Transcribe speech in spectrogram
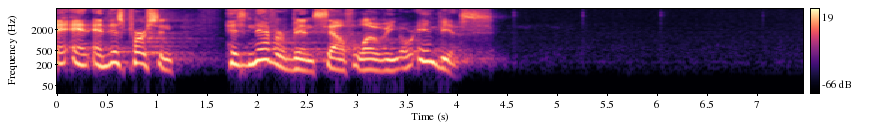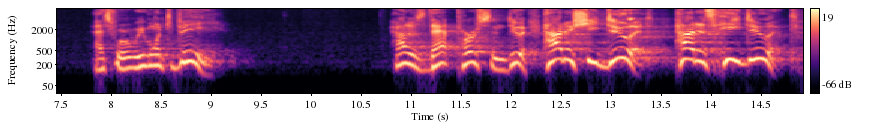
And, and, and this person has never been self loathing or envious. That's where we want to be. How does that person do it? How does she do it? How does he do it?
